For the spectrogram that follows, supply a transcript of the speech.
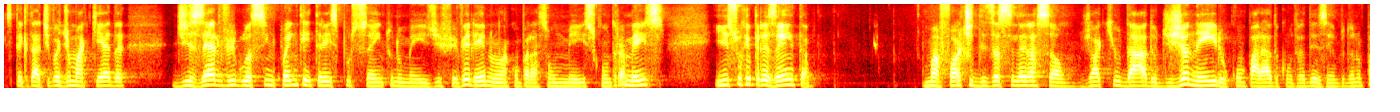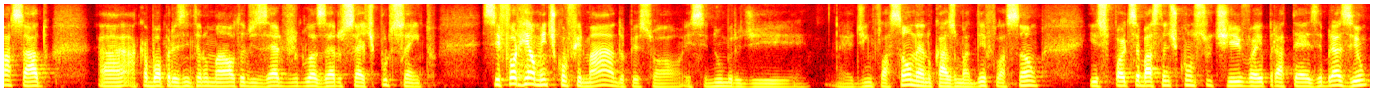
expectativa de uma queda de 0,53% no mês de fevereiro, na comparação mês contra mês, e isso representa uma forte desaceleração, já que o dado de janeiro, comparado contra dezembro do ano passado, acabou apresentando uma alta de 0,07%. Se for realmente confirmado, pessoal, esse número de, de inflação, né, no caso uma deflação, isso pode ser bastante construtivo aí para a tese Brasil,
